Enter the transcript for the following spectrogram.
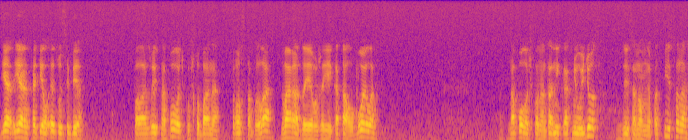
я, я хотел эту себе положить на полочку, чтобы она просто была. Два раза я уже ей катал бойла. На полочку она никак не уйдет. Здесь она у меня подписана.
